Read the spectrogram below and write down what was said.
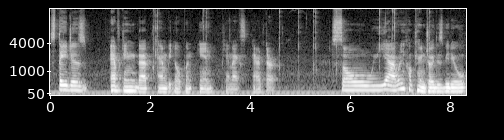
stages, everything that can be open in PMX editor. So yeah, I really hope you enjoyed this video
